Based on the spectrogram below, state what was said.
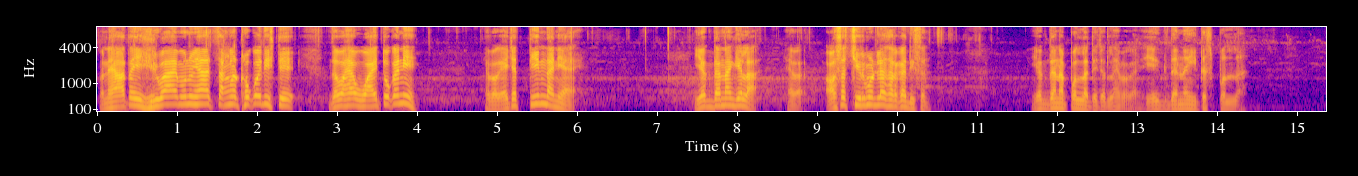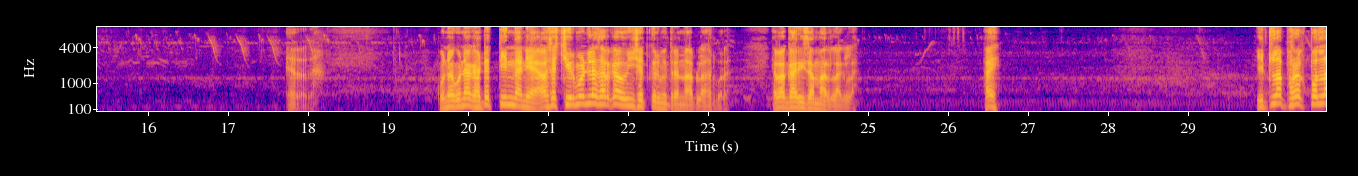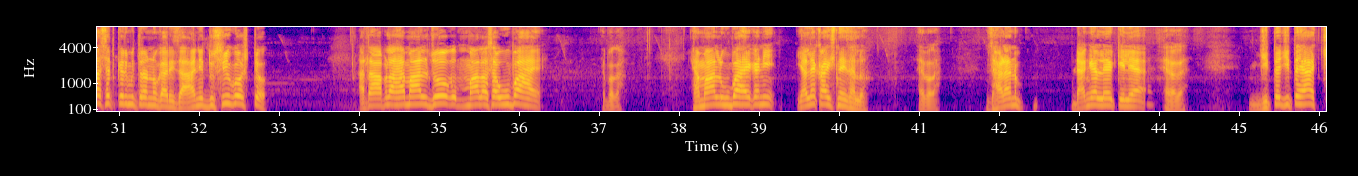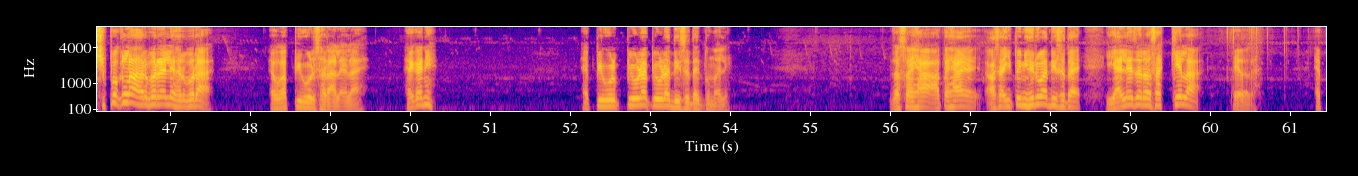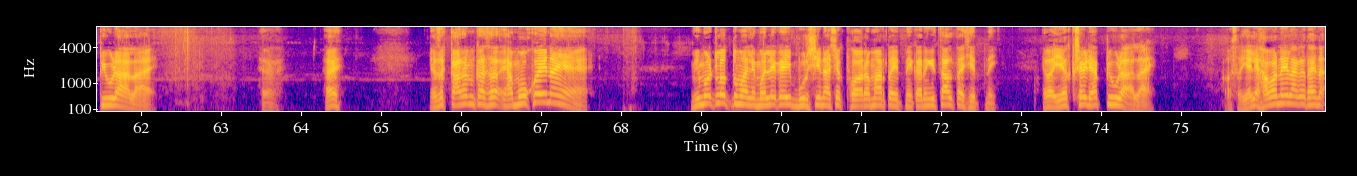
पण ह्या आता हिरवा आहे म्हणून ह्या चांगलं ठोकोय दिसते. जेव्हा ह्या वायतो का नाही? हे बघा याच्यात तीन दाणे आहे. एक दाणा गेला हे बघा. असं चिरमटल्यासारखा दिसन. एक दाणा पडला त्याच्यातला हे बघा. एक दाणा इथंच पडला. हे बघा. कोण्या कोण्या घाट्यात तीन दाणे आहे. असं चिरमडल्यासारखा होईल शेतकरी मित्रांनो आपला हरभरा. हे बघा गारीचा मार लागला. हाय. इथला फरक पडला शेतकरी मित्रांनो गारीचा. आणि दुसरी गोष्ट आता आपला हा माल जो माल असा उभा आहे हे बघा. ह्या माल उभा आहे का नाही याला काहीच नाही झालं. हे बघा. झाडानं डांग्या लय केल्या. हे बघा. जिथं जिथं ह्या चिपकला हरभऱ्याला हरभरा हे बघा पिवळसर आलेला आहे. है का नाही? हे पिवळ पिवळा पिवळा दिसत आहे तुम्हाला. जसा ह्या आता ह्या असा इथून हिरवा दिसत आहे. याले जर असा केला हे बघा ह्या पिवळा आला आहे. हे है? याचं कारण कसं ह्या मोकळे नाही आहे. मी म्हटलं तुम्हाला मला काही बुरशीनाशक फवारा मारता येत नाही कारण की चालताच येत नाही. हे बघा एक साईड ह्या पिवळा आला आहे. असं याले हवा नाही लागत आहे ना.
